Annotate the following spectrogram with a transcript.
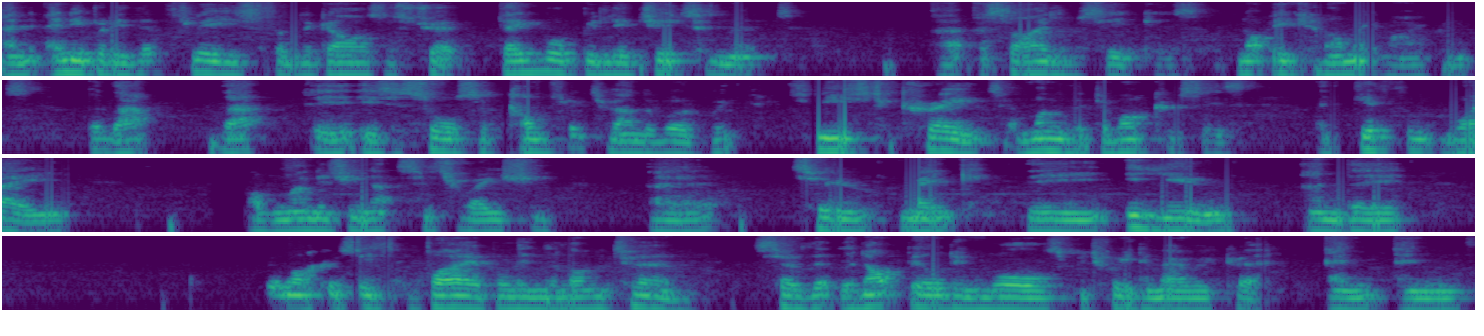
and anybody that flees from the Gaza Strip, they will be legitimate uh, asylum seekers, not economic migrants. But that that is a source of conflict around the world, which needs to create among the democracies a different way of managing that situation uh, to make the EU and the democracies viable in the long term, so that they're not building walls between America and and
